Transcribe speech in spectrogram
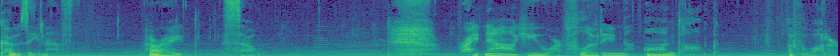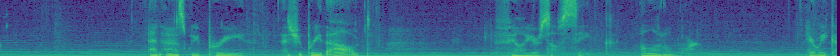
coziness. All right? So, right now you are floating on top of the water. And as we breathe, as you breathe out, feel yourself sink a little more. Here we go.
